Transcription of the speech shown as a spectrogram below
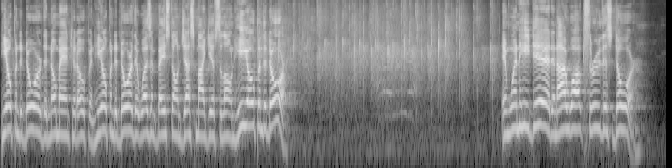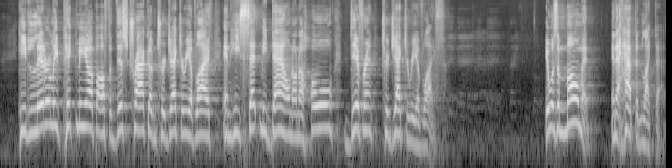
He opened a door that no man could open. He opened a door that wasn't based on just my gifts alone. He opened the door. And when he did, and I walked through this door, he literally picked me up off of this track of trajectory of life and he set me down on a whole different trajectory of life. It was a moment and it happened like that.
